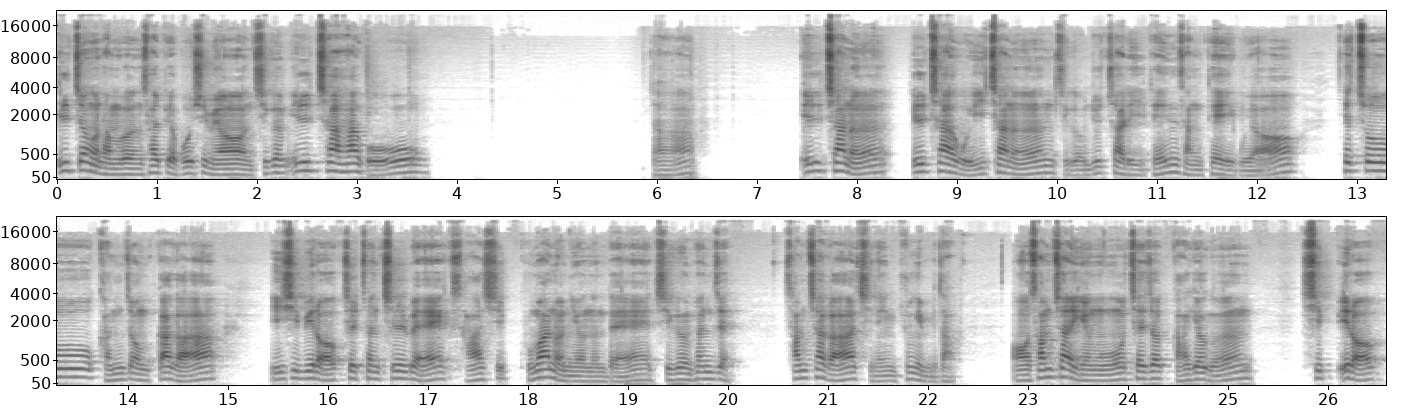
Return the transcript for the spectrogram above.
일정을 한번 살펴보시면 지금 1차하고 자, 1차는 1차하고 2차는 지금 유찰이 된 상태이고요. 최초 감정가가 21억 7,749만 원이었는데 지금 현재 3차가 진행 중입니다. 어, 3차의 경우 최저 가격은 11억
